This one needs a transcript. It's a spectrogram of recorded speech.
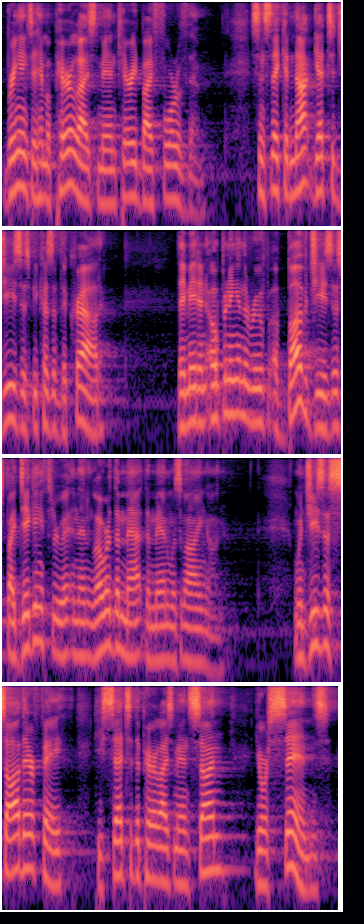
bringing to him a paralyzed man carried by four of them. Since they could not get to Jesus because of the crowd, they made an opening in the roof above Jesus by digging through it and then lowered the mat the man was lying on. When Jesus saw their faith, he said to the paralyzed man, Son, your sins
